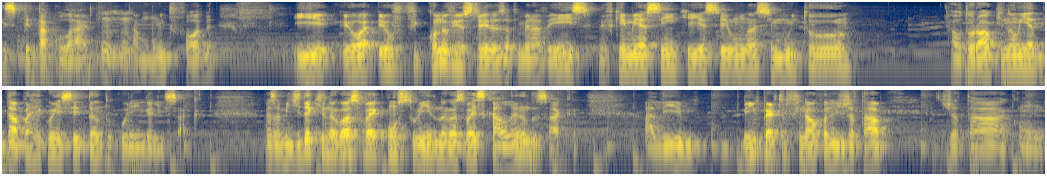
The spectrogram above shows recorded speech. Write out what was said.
espetacular, Uhum. tá muito foda. E eu, eu, quando eu vi os trailers a primeira vez, eu fiquei meio assim que ia ser um lance muito autoral que não ia dar pra reconhecer tanto o Coringa ali, saca? Mas à medida que o negócio vai construindo, o negócio vai escalando, saca? Ali, bem perto do final, quando ele já tá, já tá com,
